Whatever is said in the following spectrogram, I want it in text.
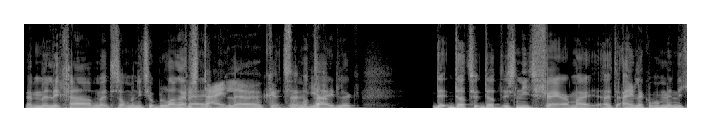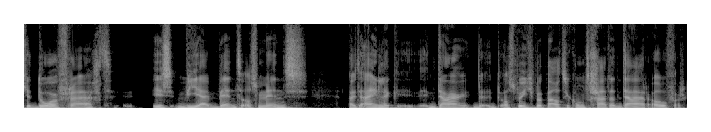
Eh, mijn lichaam, het is allemaal niet zo belangrijk. Het is tijdelijk. Het Het, is allemaal ja. tijdelijk. Dat, dat is niet fair. Maar uiteindelijk op het moment dat je doorvraagt... is wie jij bent als mens... uiteindelijk, daar, als puntje bij paaltje komt... gaat het daarover.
